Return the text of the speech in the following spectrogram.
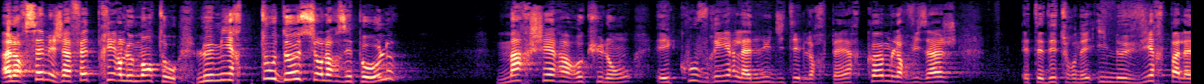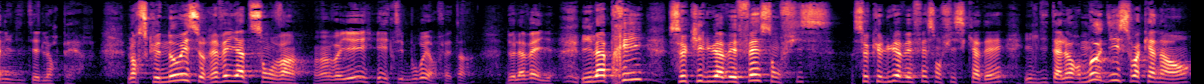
Alors Sem et Japheth prirent le manteau, le mirent tous deux sur leurs épaules, marchèrent à reculons et couvrirent la nudité de leur père. Comme leur visage était détourné, ils ne virent pas la nudité de leur père. Lorsque Noé se réveilla de son vin, hein, voyez, il était bourré en fait, hein, de la veille, il apprit ce qui lui avait fait son fils ce que lui avait fait son fils cadet, il dit alors, maudit soit Canaan,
